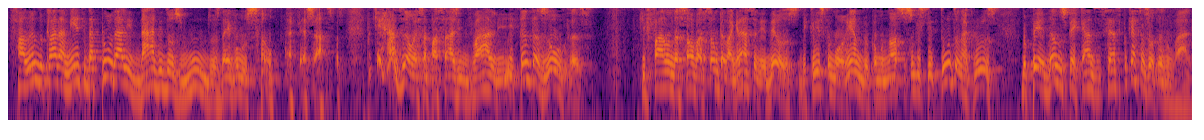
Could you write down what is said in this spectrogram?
falando claramente da pluralidade dos mundos, da evolução, fecha aspas. Por que razão essa passagem vale e tantas outras que falam da salvação pela graça de Deus, de Cristo morrendo como nosso substituto na cruz, do perdão dos pecados, etc., por que essas outras não valem?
